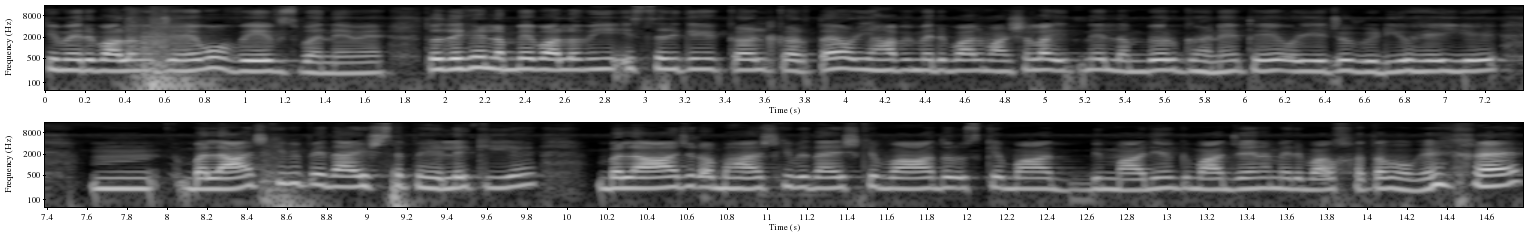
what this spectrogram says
कि मेरे बालों में जो है वो वेव्स बने हुए तो देखें, लंबे बालों में ये इस तरीके के कर्ल करता है, और यहाँ पे मेरे बाल माशाला इतने लंबे और घने थे और ये जो वीडियो है ये बलाज की भी पैदाइश से पहले की है। बलाज और अभाज की पैदाइश के बाद और उसके बाद बीमारियों के बाद जो है ना मेरे बाल ख़त्म हो गए। खैर,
